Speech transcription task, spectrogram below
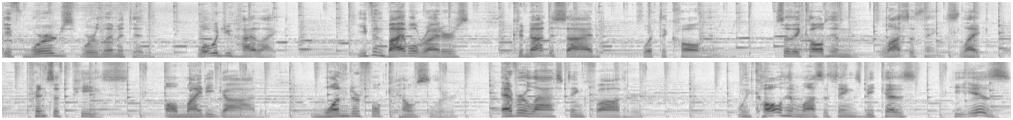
If words were limited, what would you highlight? Even Bible writers could not decide what to call him. So they called him lots of things, like Prince of Peace, Almighty God, Wonderful Counselor, Everlasting Father. We call him lots of things because he is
